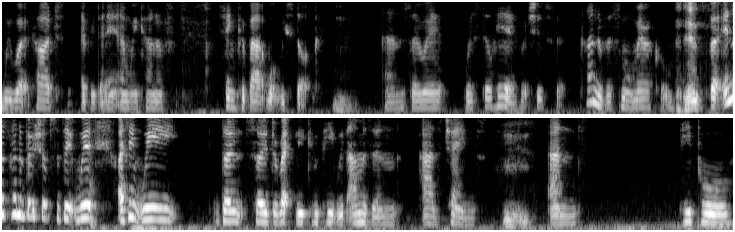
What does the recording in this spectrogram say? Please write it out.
we work hard every day and we kind of think about what we stock Hmm. and so we're we're still here which is kind of a small miracle it is. but independent bookshops are do we I think we don't so directly compete with Amazon as chains, Hmm. and people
